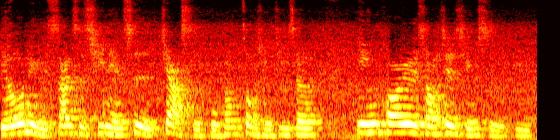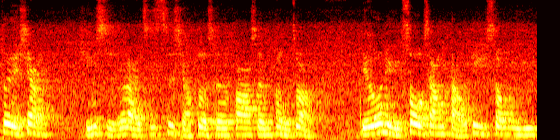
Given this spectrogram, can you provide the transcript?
有女三十七年是驾驶普通重型机车，因跨越双线行驶，与对向行驶而来之自小客车发生碰撞，刘女受伤倒地送医。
